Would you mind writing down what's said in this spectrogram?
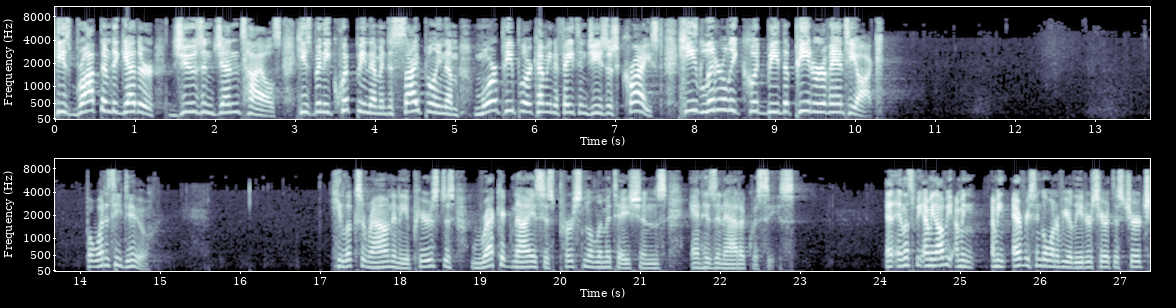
He's brought them together, Jews and Gentiles. He's been equipping them and discipling them. More people are coming to faith in Jesus Christ. He literally could be the Peter of Antioch. But what does he do? He looks around and he appears to recognize his personal limitations and his inadequacies. And, and, let's be, I mean, I'll be, I mean, I mean, every single one of your leaders here at this church,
